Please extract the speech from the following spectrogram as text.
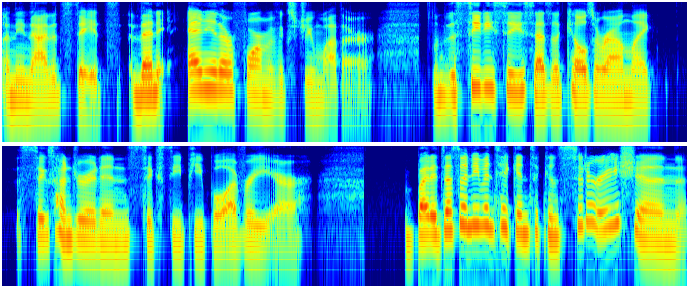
in the United States than any other form of extreme weather. The CDC says it kills around like 660 people every year. But it doesn't even take into consideration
